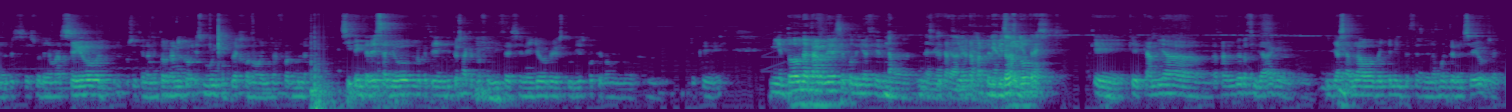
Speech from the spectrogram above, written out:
lo que se suele llamar SEO, el, el posicionamiento orgánico, es muy complejo, no hay una fórmula. Si te interesa, yo lo que te invito es a que profundices en ello, que estudies, porque vamos, no- creo que ni en toda una tarde se podría hacer una, una explicación, aparte de que es algo que, que cambia a tal velocidad que ya se ha hablado 20.000 veces de la muerte del SEO, o sea que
